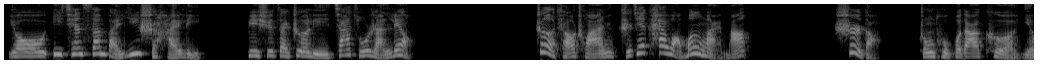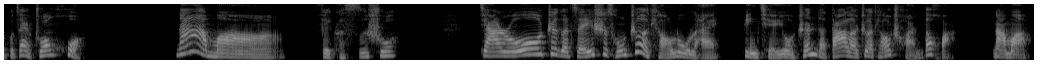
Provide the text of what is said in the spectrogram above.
有一千三百一十海里，必须在这里加足燃料。这条船直接开往孟买吗？是的，中途不搭客，也不再装货。那么，费克斯说：“假如这个贼是从这条路来，并且又真的搭了这条船的话，那么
